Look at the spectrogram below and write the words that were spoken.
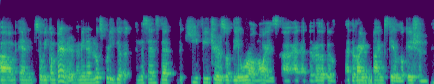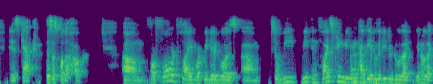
Um, and so we compared it. I mean, it looks pretty good in the sense that the key features of the overall noise uh, at, at, the relative, at the right time scale location is captured. This is for the hover. Um, for forward flight, what we did was, um, so we, we in FlightStream, we don't have the ability to do like, you know, like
